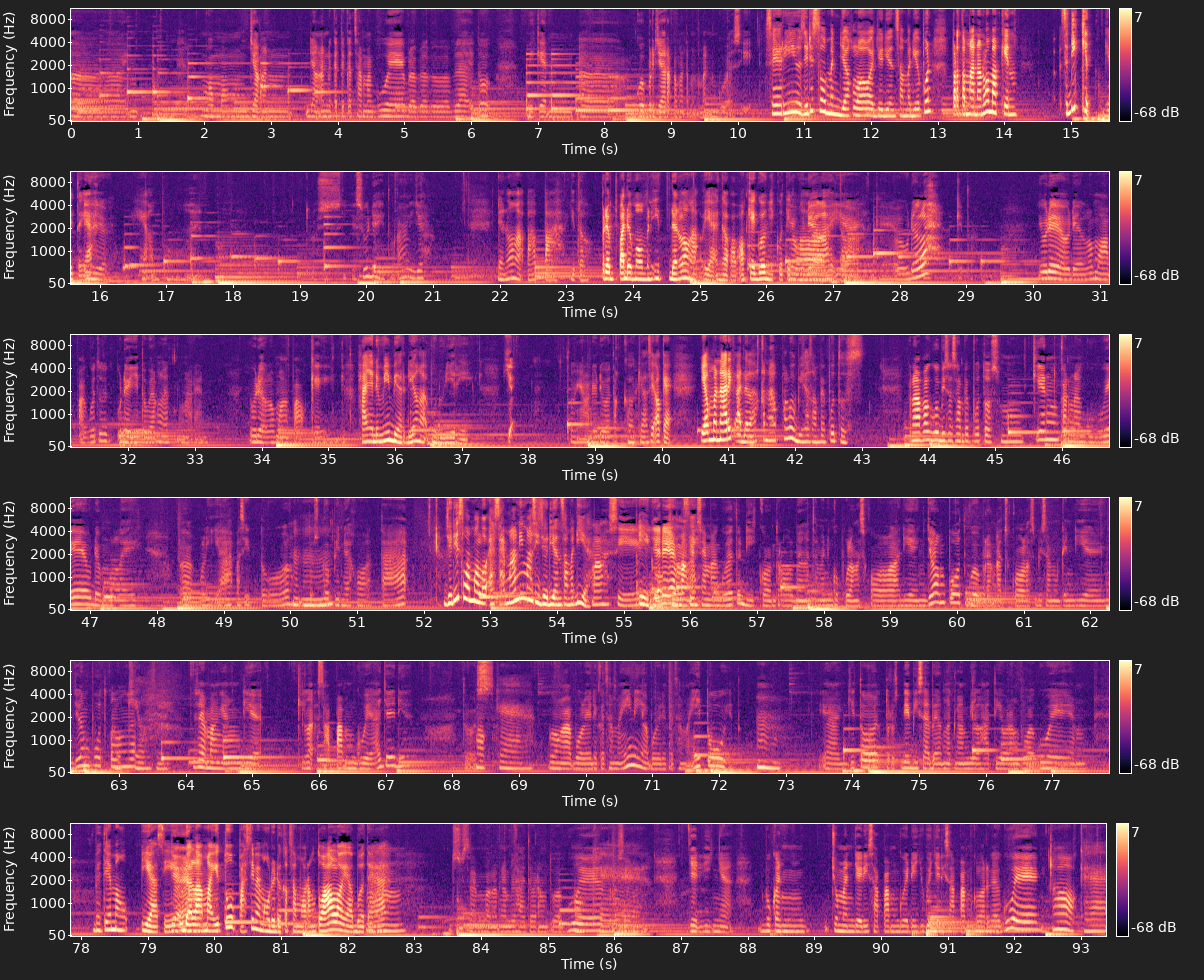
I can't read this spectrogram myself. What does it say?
eh, ngomong jangan jangan deket-deket sama gue, bla bla bla bla bla itu bikin eh, gue berjarak sama teman-teman gue sih. Serius, jadi semenjak lo jadian sama dia pun pertemanan lo makin sedikit gitu ya? Iya. Sudah itu aja. Dan lo nggak apa-apa gitu. Pada pada momen itu dan lo nggak ya nggak apa-apa. Oke, gue ngikutin Ya lo. udahlah gitu. ya. Kayak ya udahlah gitu. Ya udah ya udah lo mau apa? Gue tuh udah gitu banget kemarin. Ya udah lo mau apa? Oke gitu. Hanya demi biar dia nggak bunuh diri. Tuh yang ada di otak gue. Gokil sih. Oke. Yang menarik adalah kenapa lo bisa sampai putus? Kenapa gue bisa sampai putus? Mungkin karena gue udah mulai eh, kuliah pas itu, terus gue pindah kota, Jadi selama lo SMA nih masih jadian sama dia? masih. Ih, Jadi emang sih. SMA gue tuh dikontrol banget sama dia. Gue pulang sekolah dia yang jemput, gue berangkat sekolah sebisa mungkin dia yang jemput. Kalau enggak, sih. terus emang yang dia gila sapam gue aja dia. Terus Oke. gue nggak boleh deket sama ini, nggak boleh deket sama itu gitu. Hmm. ya gitu terus dia bisa banget ngambil hati orang tua gue yang Berarti emang iya sih. Ya, udah lama itu pasti memang udah deket sama orang tua lo ya, Bot ya. Mm, susah banget ngambil hati orang tua gue Oke. terus yang jadinya bukan cuman jadi sapam gue dia juga jadi sapam keluarga gue Oke.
